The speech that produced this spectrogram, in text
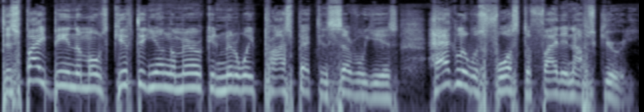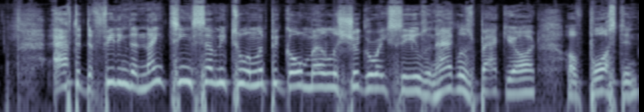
Despite being the most gifted young American middleweight prospect in several years, Hagler was forced to fight in obscurity. After defeating the 1972 Olympic gold medalist Sugar Ray Seales in Hagler's backyard of Boston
